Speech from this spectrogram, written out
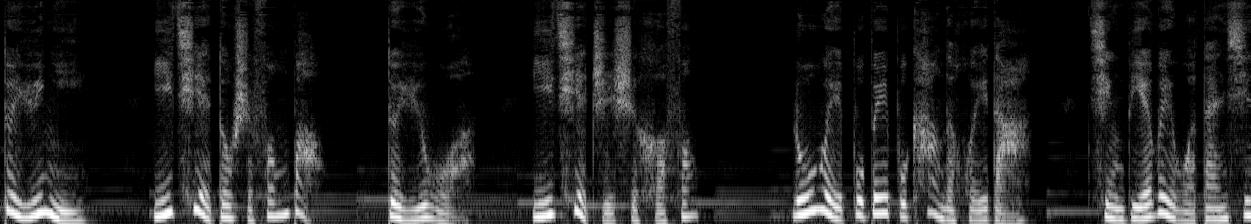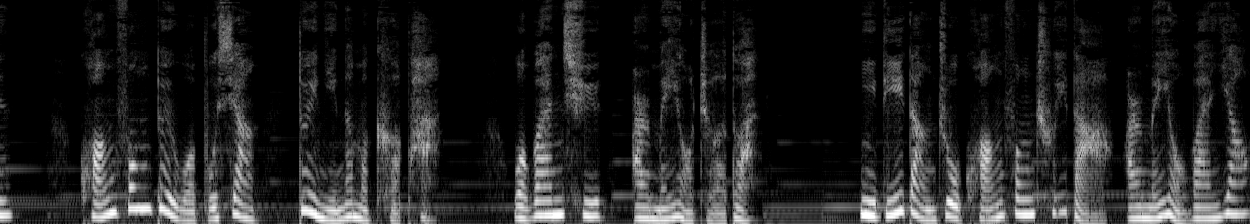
对于你，一切都是风暴；对于我，一切只是和风。”芦苇不卑不亢的回答：“请别为我担心，狂风对我不像对你那么可怕。我弯曲而没有折断，你抵挡住狂风吹打而没有弯腰。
